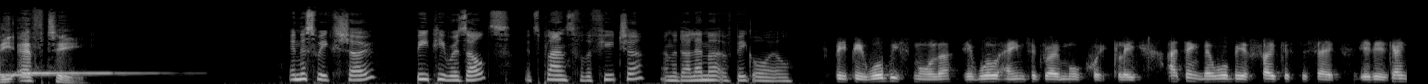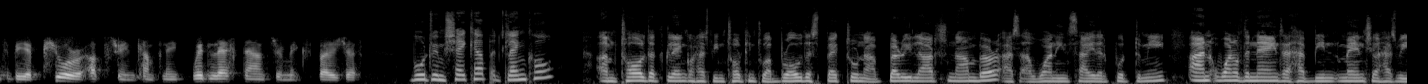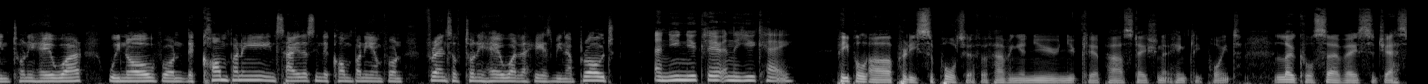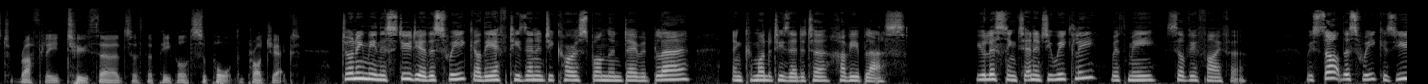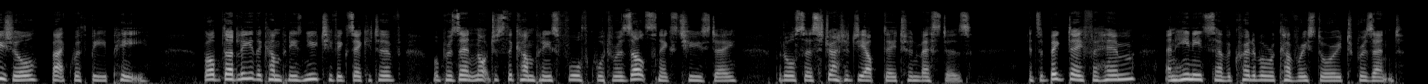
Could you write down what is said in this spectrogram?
The FT. In this week's show, BP results, its plans for the future, and the dilemma of big oil. BP will be smaller. It will aim to grow more quickly. I think there will be a focus to say it is going to be a pure upstream company with less downstream exposure. Boardroom shake-up at Glencore? I'm told that Glencore has been talking to a broader spectrum, a very large number, as a one insider put to me. And one of the names that have been mentioned has been Tony Hayward. We know from the company, insiders in the company, and from friends of Tony Hayward that he has been approached. A new nuclear in the UK? People are pretty supportive of having a new nuclear power station at Hinkley Point. Local surveys suggest roughly two thirds of the people support the project. Joining me in the studio this week are the FT's energy correspondent David Blair and commodities editor Javier Blas. You're listening to Energy Weekly with me, Sylvia Pfeifer. We start this week, as usual, back with BP. Bob Dudley, the company's new chief executive, will present not just the company's fourth quarter results next Tuesday, but also a strategy update to investors. It's a big day for him, and he needs to have a credible recovery story to present.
